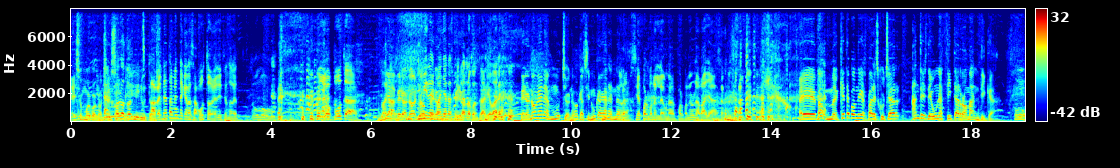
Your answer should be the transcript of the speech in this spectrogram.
Es un muy buen consejo. Tan solo dos minutos. A veces también te quedas a gusto, ¿eh? Diciéndole, uh, tío puta. Ya, pero no, Tú no, vienes pero, mañana a explicar pero, lo contrario, ¿vale? pero no ganan mucho, ¿no? Casi nunca ganan nada. No, si es por ponerle una, por poner una valla. Eh, va, ¿Qué te pondrías para escuchar antes de una cita romántica? Uh,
